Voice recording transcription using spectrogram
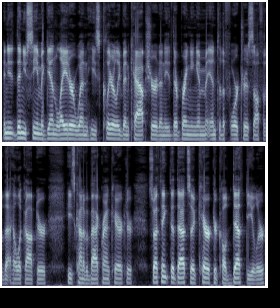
and you, then you see him again later when he's clearly been captured and he, they're bringing him into the fortress off of that helicopter. He's kind of a background character. So I think that that's a character called Death Dealer,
